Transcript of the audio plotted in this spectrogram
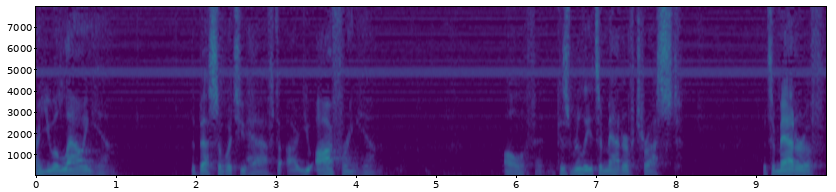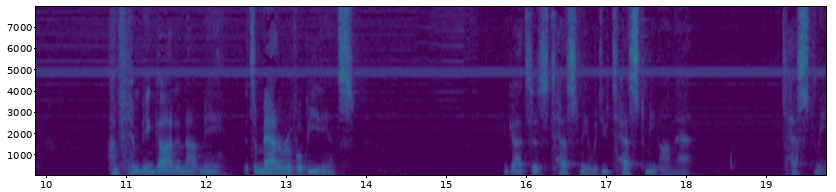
Are you allowing Him the best of what you have? To, are you offering Him all of it? Because really it's a matter of trust. It's a matter of, of Him being God and not me. It's a matter of obedience. And God says, Test me. Would you test me on that? Test me.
